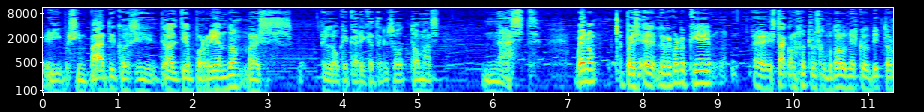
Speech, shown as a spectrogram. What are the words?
y simpáticos y todo el tiempo riendo, es lo que caricaturizó Thomas Nast. Bueno, pues eh, le recuerdo que eh, está con nosotros como todos los miércoles Víctor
